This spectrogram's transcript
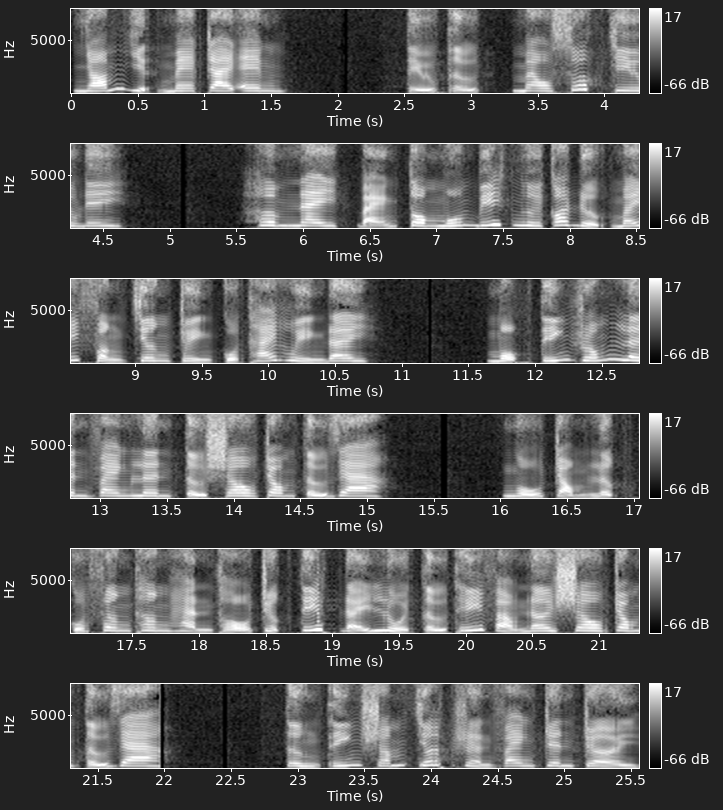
Nhóm dịch me trai em. Tiểu tử, mau xuất chiêu đi. Hôm nay, bản tôn muốn biết ngươi có được mấy phần chân truyền của Thái Huyền đây. Một tiếng rống lên vang lên từ sâu trong tử gia. Ngũ trọng lực của phân thân hành thổ trực tiếp đẩy lùi tử thí vào nơi sâu trong tử gia. Từng tiếng sấm chớp rền vang trên trời.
